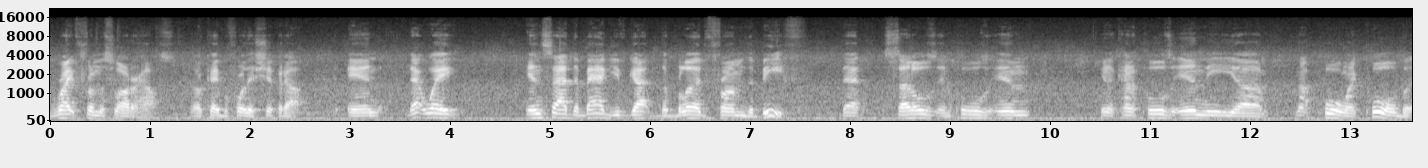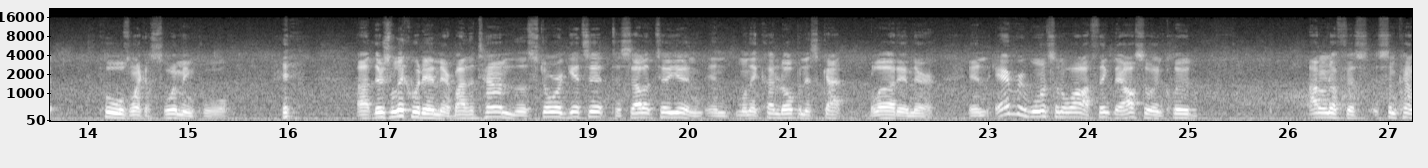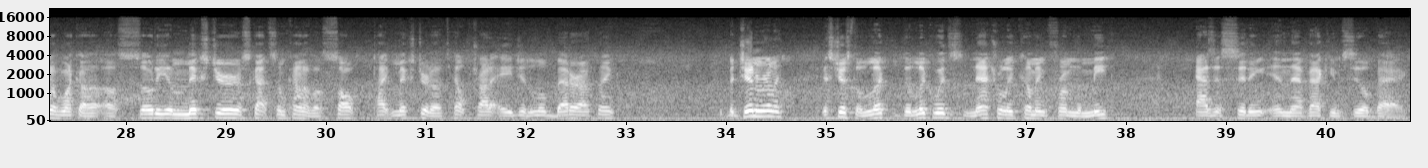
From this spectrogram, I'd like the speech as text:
right from the slaughterhouse. Okay, before they ship it out, and that way, inside the bag you've got the blood from the beef that settles and pulls in. You know, kind of pulls in the uh, not pool like pool, but pools like a swimming pool. Uh, there's liquid in there. By the time the store gets it to sell it to you, and, and when they cut it open, it's got blood in there. And every once in a while, I think they also include, I don't know if it's, some kind of like a, a, sodium mixture. It's got some kind of a salt type mixture to help try to age it a little better, I think. But generally, it's just the, li the liquids naturally coming from the meat as it's sitting in that vacuum sealed bag.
